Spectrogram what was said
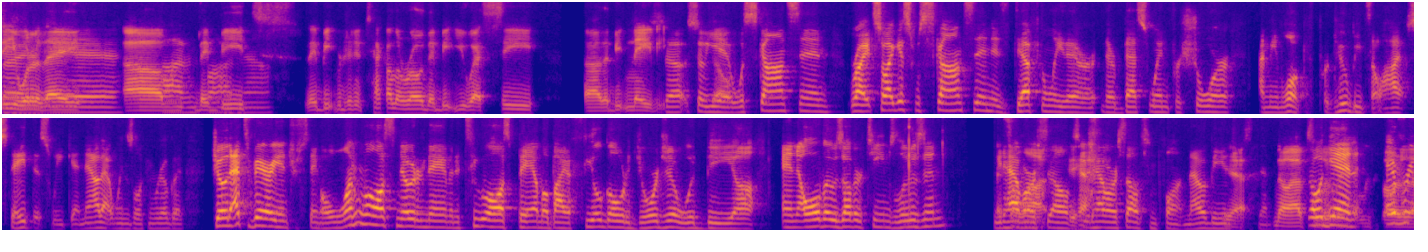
right, what are they? Yeah. Um, they beat now. they beat Virginia Tech on the road. They beat USC. Uh, they beat Navy. So, so yeah, so. Wisconsin, right? So I guess Wisconsin is definitely their their best win for sure. I mean, look, if Purdue beats Ohio State this weekend, now that win's looking real good. Joe, that's very interesting. A one-loss Notre Dame and a two-loss Bama by a field goal to Georgia would be, uh, and all those other teams losing. We'd that's have ourselves, yeah. we'd have ourselves some fun. That would be interesting. Yeah. No, absolutely. So again, every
